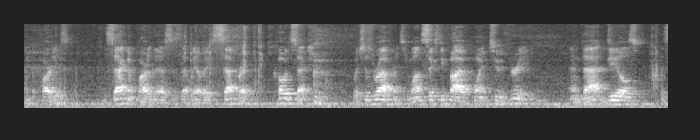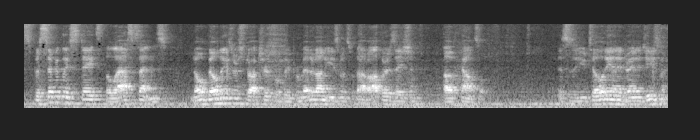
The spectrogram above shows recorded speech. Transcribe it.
and the parties. The second part of this is that we have a separate code section, which is referenced, one sixty-five point two three. And that deals, specifically states the last sentence, no buildings or structures will be permitted on easements without authorization of council. This is a utility and a drainage easement.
